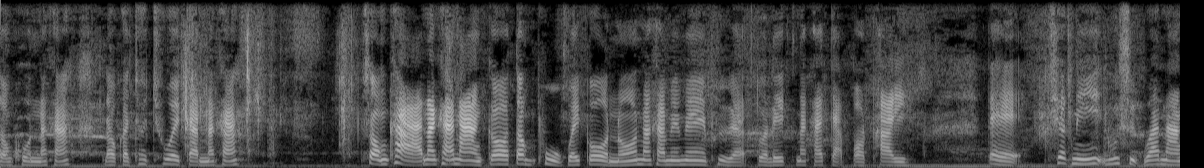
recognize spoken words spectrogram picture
สองคนนะคะ เราก็จะช่วยกันนะคะ สองขานะคะ นางก็ต้องผูกไว้ก่อนเนาะนะคะแม่แม่เผื่อตัวเล็กนะคะจะปลอดภัย แต่เชือกนี้รู้สึกว่านาง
